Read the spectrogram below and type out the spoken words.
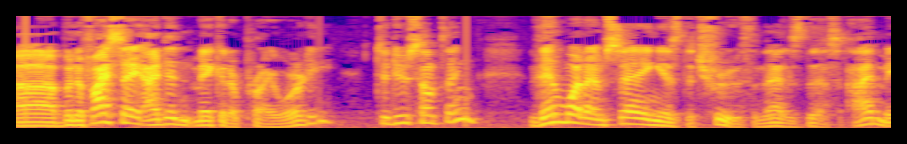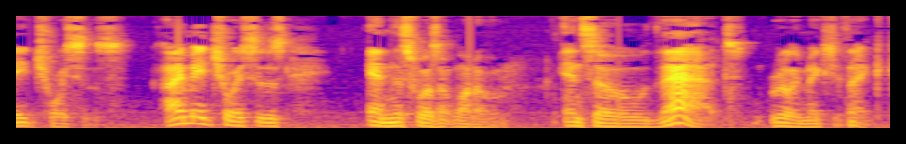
Uh, but if I say I didn't make it a priority to do something, then what I'm saying is the truth. And that is this I made choices. I made choices, and this wasn't one of them. And so that really makes you think.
